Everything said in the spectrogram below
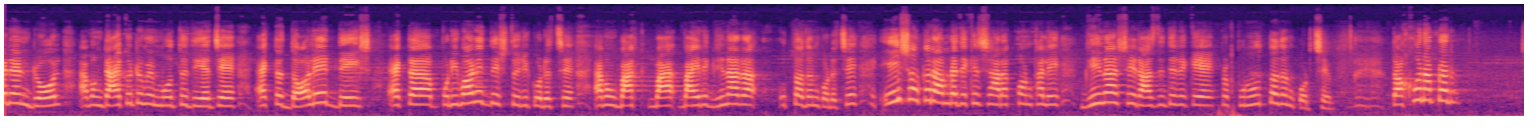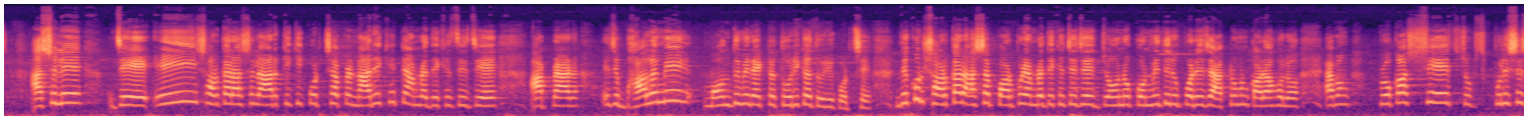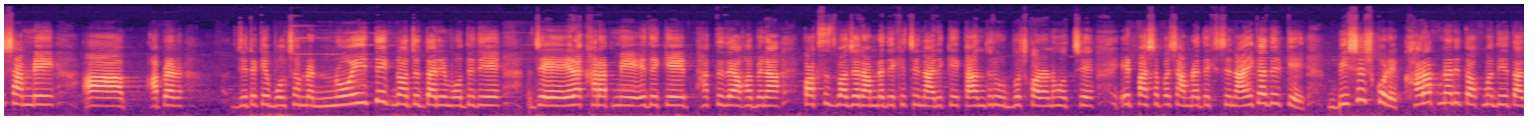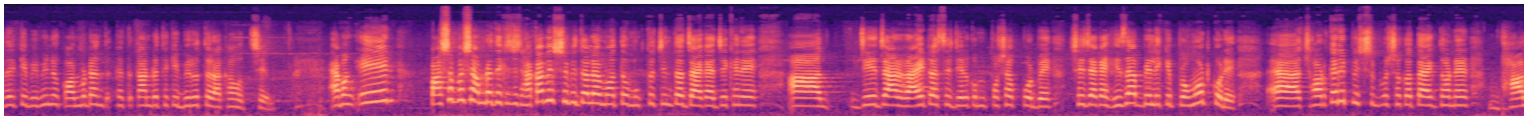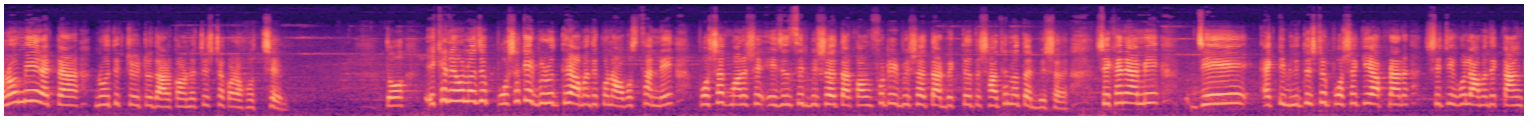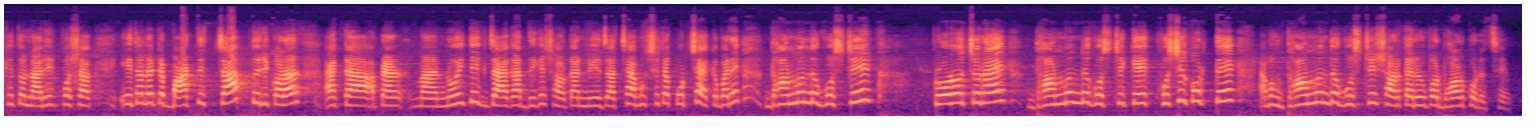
Divide and roll এবং ডাইকোটমির মধ্যে দিয়ে যে একটা দলের দেশ, একটা পরিবারের দেশ তৈরি করেছে এবং বাইরে ঘৃণার উৎপাদন করেছে, এই সরকার আমরা দেখেছি সারাক্ষণ খালি ঘৃণার সেই রাজনীতিকে পুনরুৎপাদন করছে। তখন আপনার আসলে যে এই সরকার আসলে আর কি কি করছে, আপনার নারী ক্ষেত্রে আমরা দেখেছি যে আপনার এই যে ভালো মেয়ে মন্দ একটা তরিকা তৈরি করছে। দেখুন, সরকার আসার পরপরই আমরা দেখেছি যে যৌন কর্মীদের উপরে যে আক্রমণ করা হলো এবং প্রকাশ্যে পুলিশের সামনে আপনার যেটাকে বলছি আমরা নৈতিক নজরদারির মধ্যে দিয়ে যে এরা খারাপ মেয়ে, এদেরকে থাকতে দেওয়া হবে না। কক্সেস বাজারে আমরা দেখেছি নারীকে কান ধরে উদ্বোস করানো হচ্ছে। এর পাশাপাশি আমরা দেখেছি নায়িকাদেরকে বিশেষ করে খারাপ নারী তকমা দিয়ে তাদেরকে বিভিন্ন কর্মকাণ্ড কাণ্ড থেকে বিরত রাখা হচ্ছে। এবং এর পাশাপাশি আমরা দেখেছি ঢাকা বিশ্ববিদ্যালয়ের মতো মুক্তচিন্তার জায়গায় যেখানে যে যার রাইট আছে, যেরকম পোশাক পরবে সেই জায়গায় হিজাব বেলিকে প্রমোট করে সরকারি পৃষ্ঠপোষকতা এক ধরনের ভালো মেয়ের একটা নৈতিক চরিত্র দাঁড় করানোর চেষ্টা করা হচ্ছে। তো এখানে হলো যে পোশাকের বিরুদ্ধে আমাদের কোনো অবস্থান নেই। পোশাক মানুষের এজেন্সির বিষয়, তার কমফোর্টের বিষয়, তার ব্যক্তিগত স্বাধীনতার বিষয়। সেখানে আমি যে একটি নির্দিষ্ট পোশাকই আপনার, সেটি হলো আমাদের কাঙ্ক্ষিত নারীর পোশাক, এই ধরনের একটা বাড়তি চাপ তৈরি করার একটা আপনার নৈতিক জায়গার দিকে সরকার নিয়ে যাচ্ছে এবং সেটা করছে একেবারে ধর্মন্দ গোষ্ঠীর প্ররোচনায়। ধর্মন্দ গোষ্ঠীকে খুশি করতে এবং ধর্মন্দ গোষ্ঠী সরকারের উপর ভর করেছে।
